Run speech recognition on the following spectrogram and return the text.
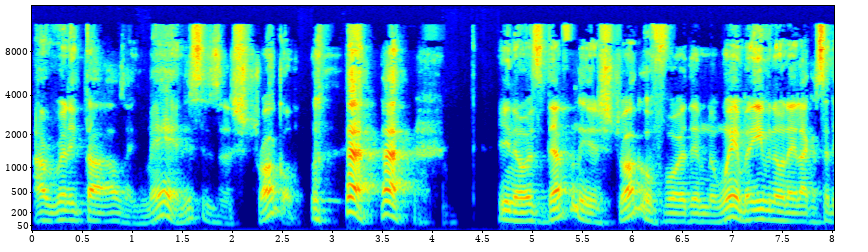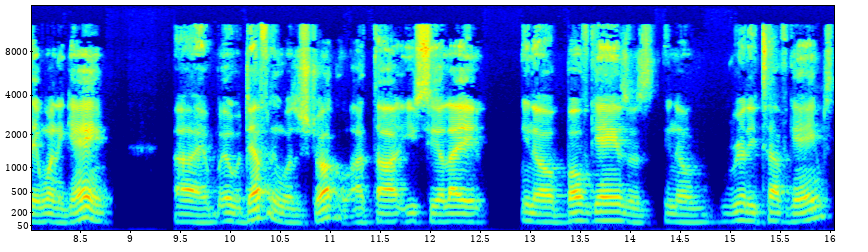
I really thought I was like, man, this is a struggle. you know, it's definitely a struggle for them to win. But even though they, like I said, they won the game, uh, it, it definitely was a struggle. I thought UCLA, you know, both games was, you know, really tough games.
